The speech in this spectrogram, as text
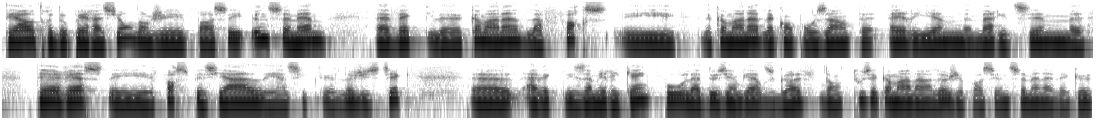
théâtre d'opération. Donc, j'ai passé une semaine avec le commandant de la force et le commandant de la composante aérienne, maritime, terrestre et forces spéciales et ainsi que logistique euh, avec les Américains pour la Deuxième Guerre du Golfe. Donc, tous ces commandants-là, j'ai passé une semaine avec eux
